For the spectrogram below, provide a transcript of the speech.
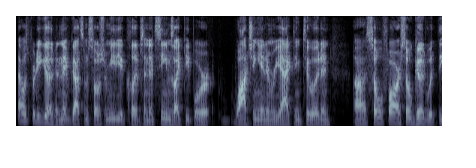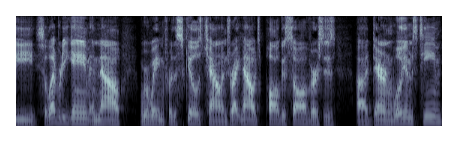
that was pretty good. And they've got some social media clips, and it seems like people were watching it and reacting to it. And uh, so far, so good with the celebrity game. And now we're waiting for the skills challenge. Right now, it's Pau Gasol versus uh, Deron Williams' team.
